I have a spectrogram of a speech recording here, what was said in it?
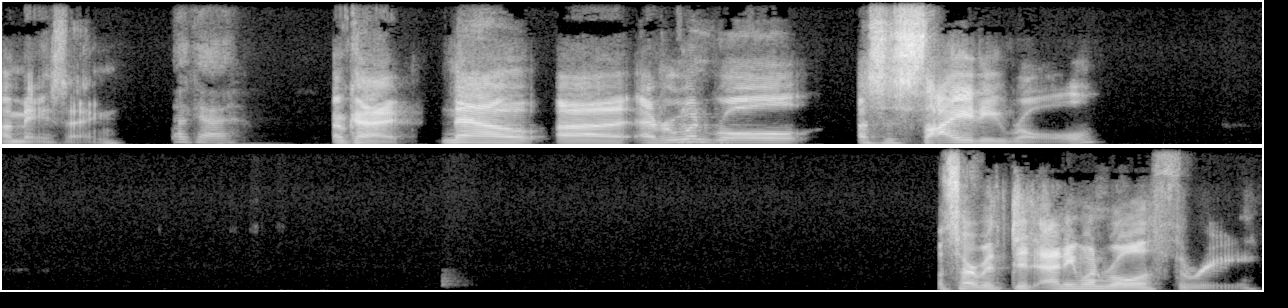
Amazing. Okay. Okay. Now, uh, everyone roll a society roll. Let's start with Did anyone roll a three?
